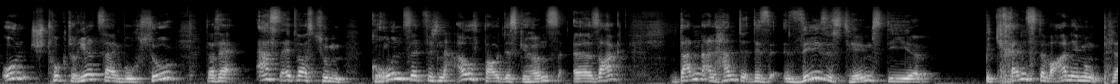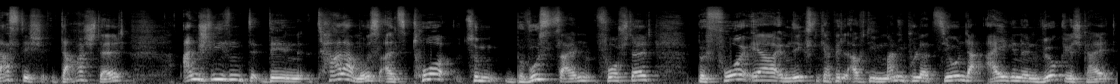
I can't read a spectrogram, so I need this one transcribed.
und strukturiert sein Buch so, dass er erst etwas zum grundsätzlichen Aufbau des Gehirns äh, sagt, dann anhand des Sehsystems die begrenzte Wahrnehmung plastisch darstellt, anschließend den Thalamus als Tor zum Bewusstsein vorstellt, bevor er im nächsten Kapitel auf die Manipulation der eigenen Wirklichkeit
